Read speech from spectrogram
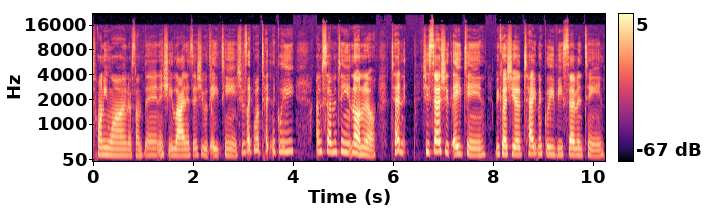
21 or something, and she lied and said she was 18. She was like, well, technically, I'm 17. No, no, no. Techn- she says she's 18 because she'll technically be 17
